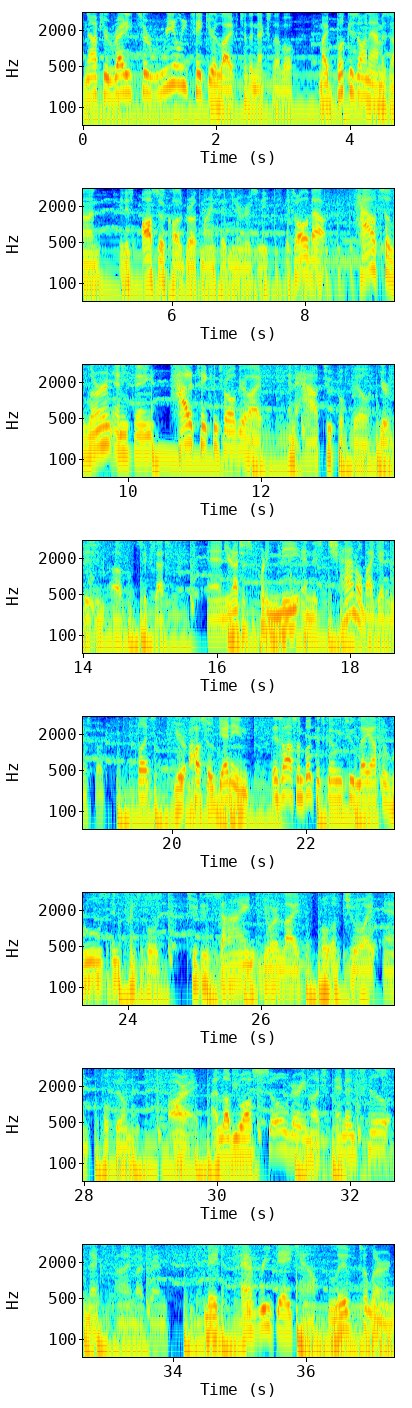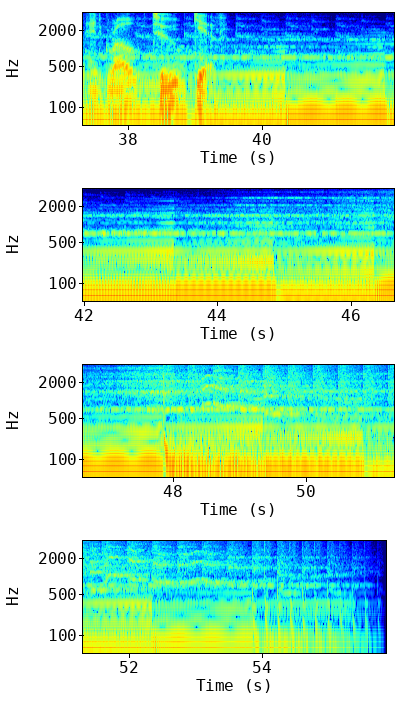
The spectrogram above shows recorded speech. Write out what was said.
Now, if you're ready to really take your life to the next level, my book is on Amazon. It is also called Growth Mindset University. It's all about how to learn anything, how to take control of your life, and how to fulfill your vision of success. And you're not just supporting me and this channel by getting this book, but you're also getting this awesome book that's going to lay out the rules and principles to design your life full of joy and fulfillment. All right. I love you all so very much. And until next time, my friends, make every day count, live to learn, and grow to give.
